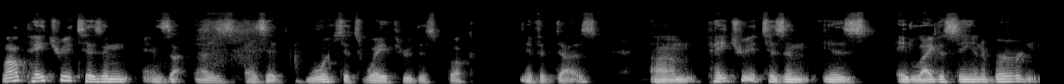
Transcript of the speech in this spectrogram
Well, patriotism, as as as it works its way through this book, if it does, um, patriotism is a legacy and a burden.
